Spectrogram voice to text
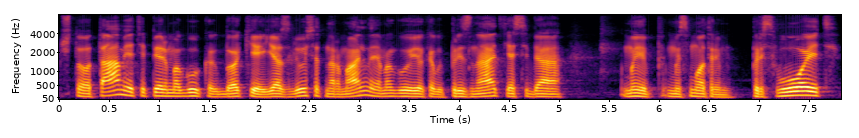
Что там я теперь могу, как бы, окей, я злюсь, это нормально, я могу ее как бы признать, я себя, мы, мы смотрим, присвоить,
